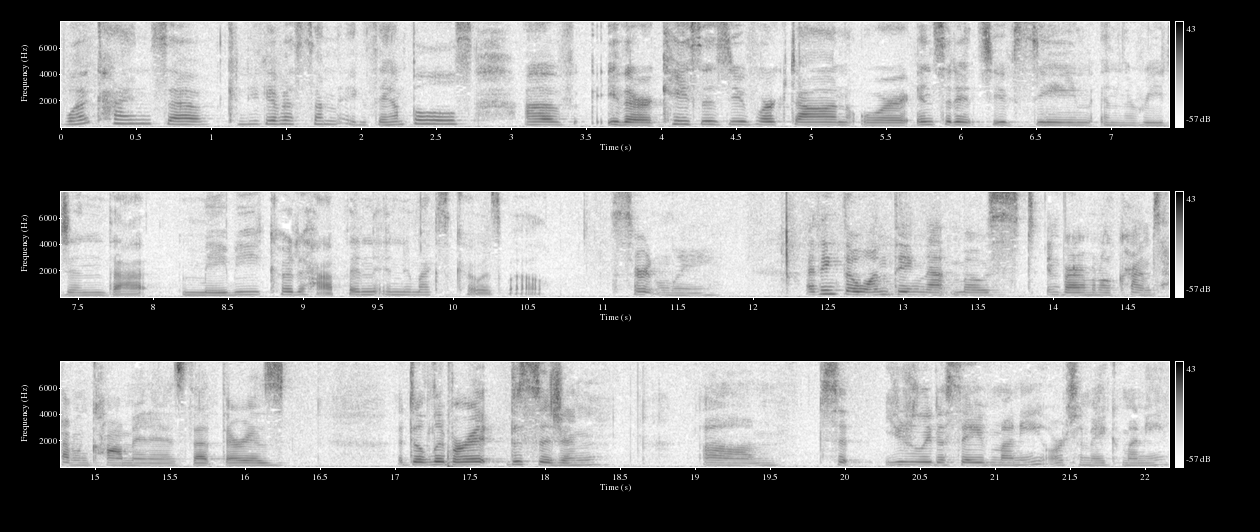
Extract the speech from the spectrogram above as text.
what kinds of, can you give us some examples of either cases you've worked on or incidents you've seen in the region that maybe could happen in New Mexico as well? Certainly. I think the one thing that most environmental crimes have in common is that there is a deliberate decision um, to, usually to save money or to make money,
